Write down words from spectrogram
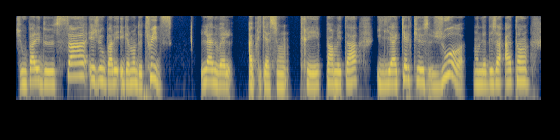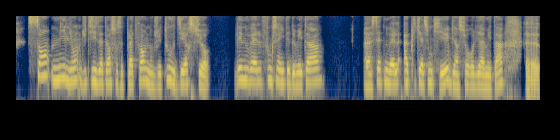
Je vais vous parler de ça et je vais vous parler également de Threads, la nouvelle application créée par Meta. Il y a quelques jours, on a déjà atteint 100 millions d'utilisateurs sur cette plateforme. Donc, je vais tout vous dire sur les nouvelles fonctionnalités de Meta, euh, cette nouvelle application qui est bien sûr reliée à Meta euh,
